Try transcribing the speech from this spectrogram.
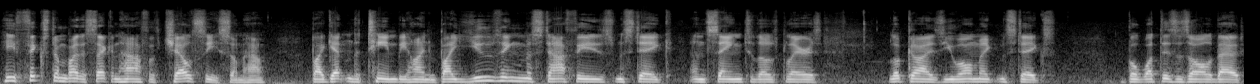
He fixed him by the second half of Chelsea somehow by getting the team behind him, by using Mustafi's mistake and saying to those players, look, guys, you all make mistakes, but what this is all about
